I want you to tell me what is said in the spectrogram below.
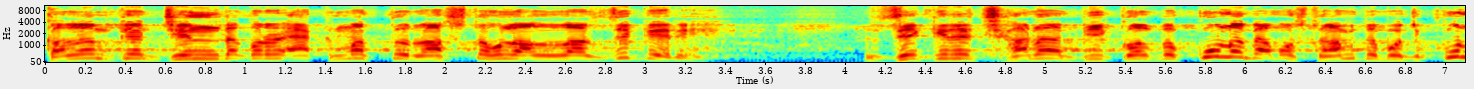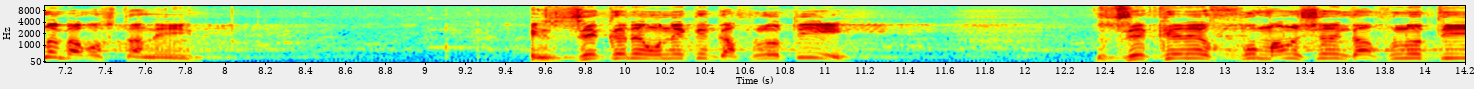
কলমকে জিন্দা করার একমাত্র রাস্তা হলো আল্লাহ জেকেরে। জেকেরে ছাড়া বিকল্প কোনো ব্যবস্থা, আমি তো বলছি কোনো ব্যবস্থা নেই। এই জেকেরে অনেকে গাফলতি, যেখানে মানুষের গাফলতি,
